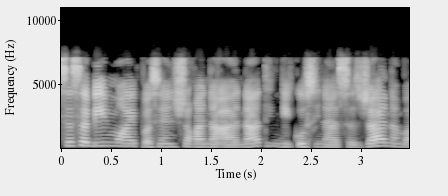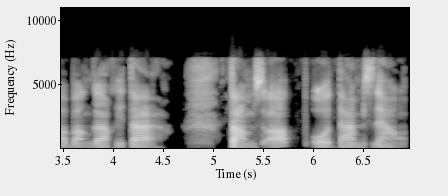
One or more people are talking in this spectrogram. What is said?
Sasabihin mo ay, "Pasensya ka na Ana at hindi ko sinasadya na mabangga kita." Thumbs up o thumbs down?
